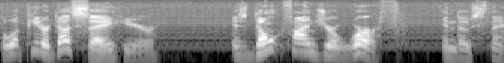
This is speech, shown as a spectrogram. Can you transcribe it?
But what Peter does say here is don't find your worth in those things.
